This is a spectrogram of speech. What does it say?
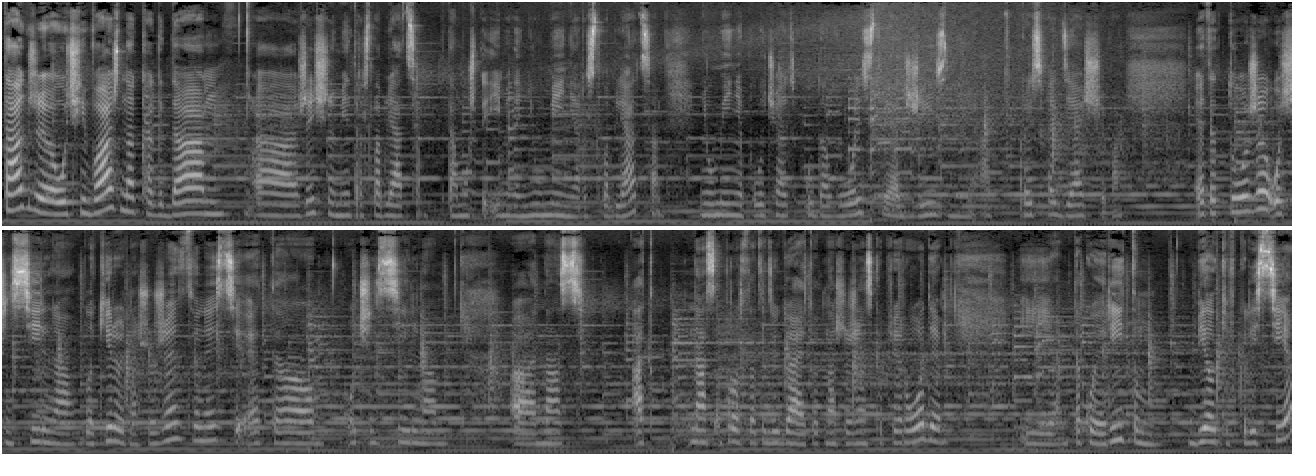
Также очень важно, когда э, женщина умеет расслабляться, потому что именно неумение расслабляться, неумение получать удовольствие от жизни, от происходящего, это тоже очень сильно блокирует нашу женственность, это очень сильно а, нас, от, нас просто отодвигает от нашей женской природы. И такой ритм белки в колесе,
